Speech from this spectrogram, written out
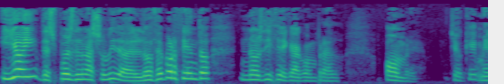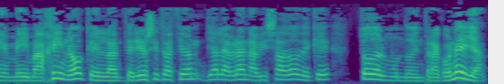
Y hoy, después de una subida del 12%, nos dice que ha comprado. Hombre, yo que me, me, imagino que en la anterior situación ya le habrán avisado de que todo el mundo entra con ella.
